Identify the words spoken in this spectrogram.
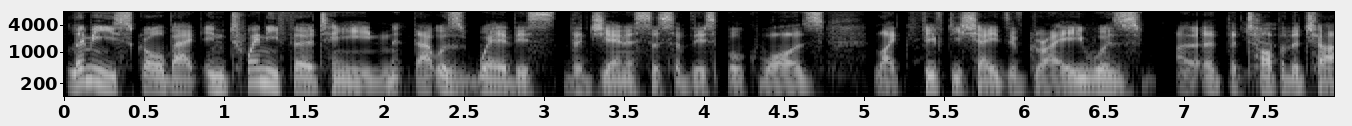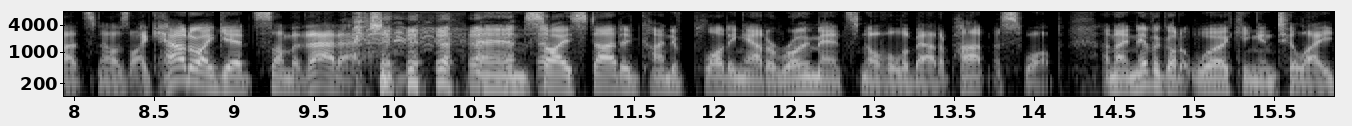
let me scroll back. In 2013, that was where this the genesis of this book was. Like Fifty Shades of Grey was uh, at the top of the charts, and I was like, how do I get some of that action? and so I started kind of plotting out a romance novel about a partner swap, and I never got it working until I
